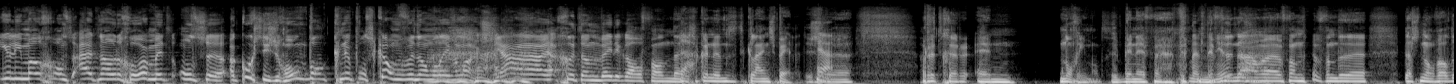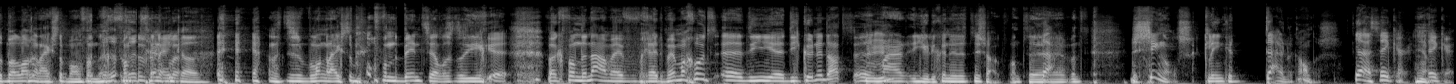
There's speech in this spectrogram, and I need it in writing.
jullie mogen ons uitnodigen hoor. Met onze akoestische honkbalknuppels komen we dan wel even langs. Ja, nou ja, goed, dan weet ik al van... eh, Ja. Ze kunnen het klein spelen. Dus Ja. eh, Rutger en nog iemand. Ik ben even, ben even de naam van, van de... Dat is nog wel de belangrijkste man van de... Van de, van Co. ja, dat is de belangrijkste man van de band zelfs. Die, ik, eh, waar ik van de naam even vergeten ben. Maar goed, die, die kunnen dat. Mhm. Maar jullie kunnen het dus ook. Want, Ja. want de singles klinken duidelijk anders. Ja, zeker. Ja. zeker.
